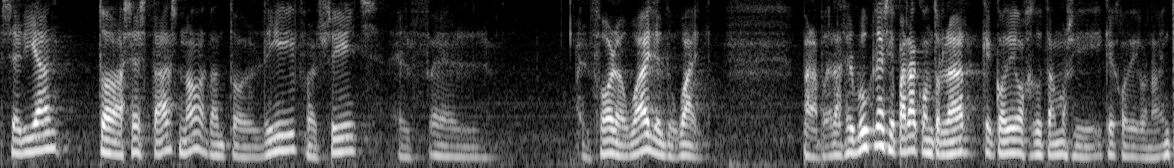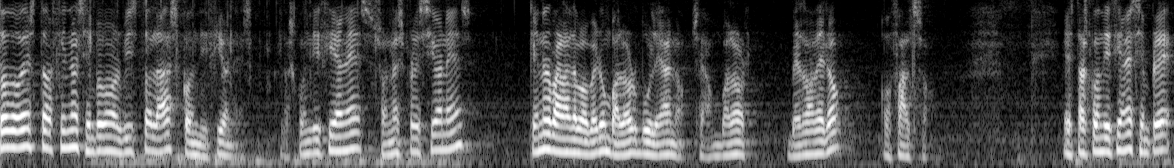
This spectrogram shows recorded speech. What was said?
serían todas estas, ¿no? Tanto el if, el switch, el, el, el for, el while y el do while. Para poder hacer bucles y para controlar qué código ejecutamos y qué código no. En todo esto, al final, siempre hemos visto las condiciones. Las condiciones son expresiones que nos van a devolver un valor booleano, o sea, un valor verdadero o falso. Estas condiciones siempre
